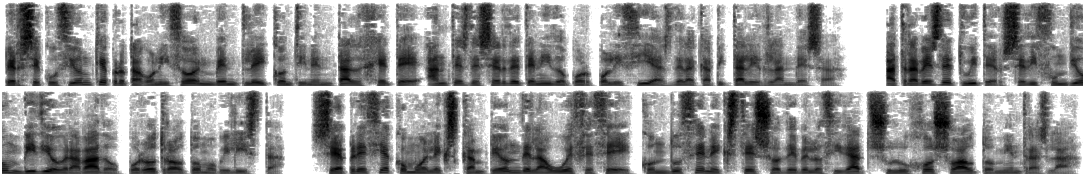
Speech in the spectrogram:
persecución que protagonizó en Bentley Continental GT antes de ser detenido por policías de la capital irlandesa. A través de Twitter se difundió un vídeo grabado por otro automovilista. Se aprecia como el ex campeón de la UFC conduce en exceso de velocidad su lujoso auto mientras la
